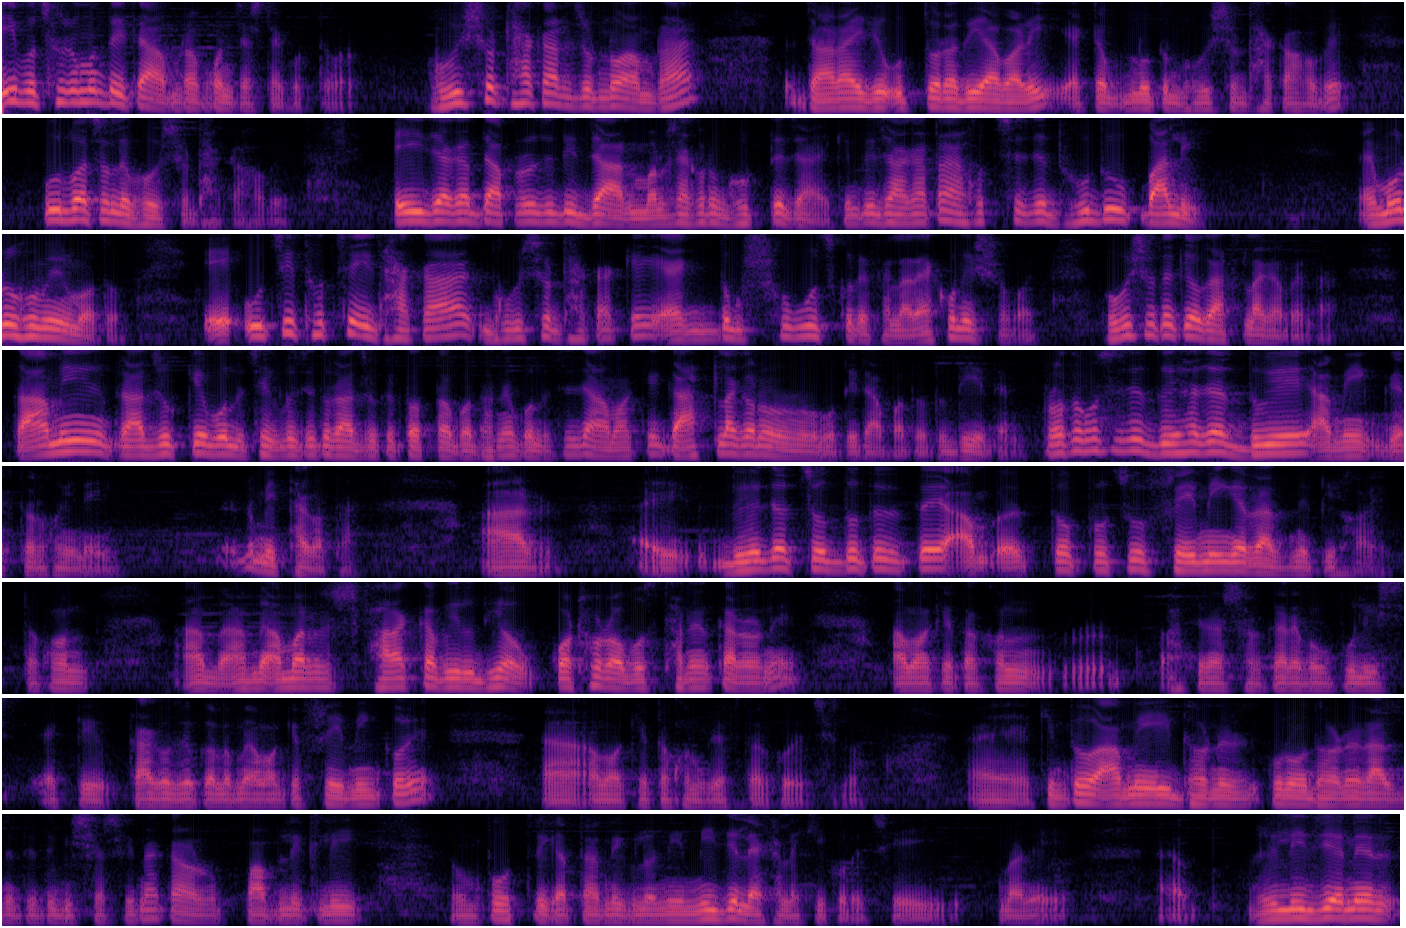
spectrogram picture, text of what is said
এই বছরের মধ্যে এটা আমরা পঞ্চাশটা করতে পারব। ভবিষ্যৎ ঢাকার জন্য আমরা যারা এই যে উত্তরা দিয়া বাড়ি একটা নতুন ভবিষ্যৎ ঢাকা হবে, পূর্বাচলে ভবিষ্যৎ ঢাকা হবে। এই জায়গাতে আপনারা যদি যান, মানুষ এখনও ঘুরতে যায়, কিন্তু জায়গাটা হচ্ছে যে ধুধু বালি মরুভূমির মতো। এ উচিত হচ্ছে এই ঢাকা, ভবিষ্যৎ ঢাকাকে একদম সবুজ করে ফেলার এখনই সময়। ভবিষ্যতে কেউ গাছ লাগাবে না। তো আমি রাজুককে বলেছি, এগুলো যেহেতু রাজুকের তত্ত্বাবধানে বলেছি যে আমাকে গাছ লাগানোর অনুমতিটা আপাতত দিয়ে দেন। প্রথম হচ্ছে যে দুই হাজার দুয়ে আমি গ্রেফতার হই নাই। এটা মিথ্যা কথা। আর এই দুই হাজার চোদ্দোতে তো প্রচুর ফ্রেমিংয়ের রাজনীতি হয়। তখন আমি আমার ফারাক্কা বিরোধী কঠোর অবস্থানের কারণে আমাকে তখন হাসিনা সরকার এবং পুলিশ একটি কাগজে কলমে আমাকে ফ্রেমিং করে আমাকে তখন গ্রেফতার করেছিল। কিন্তু আমি এই ধরনের, কোনো ধরনের রাজনীতিতে বিশ্বাসী না, কারণ পাবলিকলি পত্রিকাতে আমি এগুলো নিয়ে নিজে লেখালেখি করেছি। এই মানে রিলিজিয়নের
